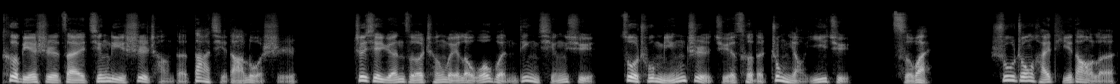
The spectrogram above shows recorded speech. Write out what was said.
特别是在经历市场的大起大落时。这些原则成为了我稳定情绪、做出明智决策的重要依据。此外，书中还提到了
